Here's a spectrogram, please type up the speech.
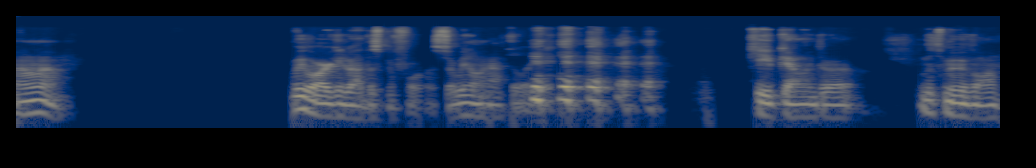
I don't know. We've argued about this before, so we don't have to like keep going through it. Let's move on.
